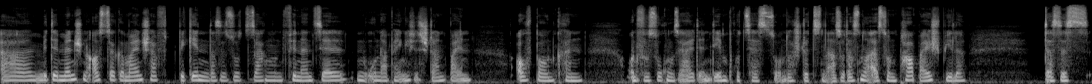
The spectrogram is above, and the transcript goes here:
äh, mit den Menschen aus der Gemeinschaft beginnen, dass sie sozusagen finanziell ein unabhängiges Standbein aufbauen können und versuchen sie halt in dem Prozess zu unterstützen. Also das nur als so ein paar Beispiele, dass es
